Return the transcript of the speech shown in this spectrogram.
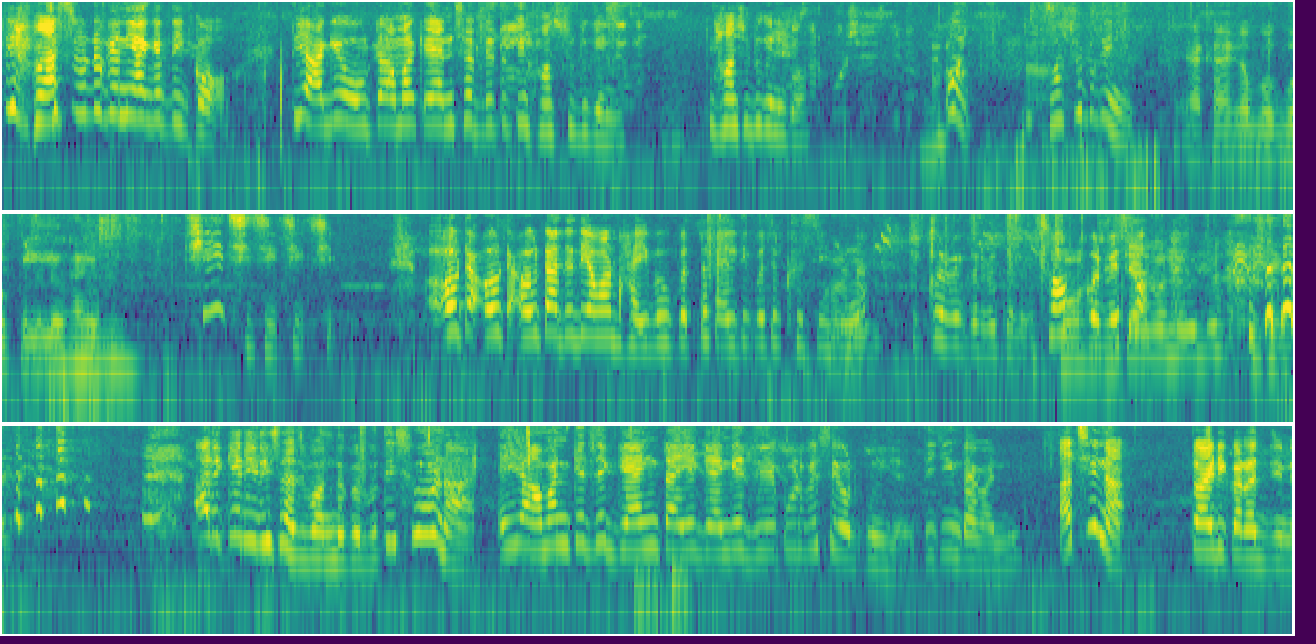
তুই হাঁসুটুকে নি আগে তুই ক তুই আগে ওটা আমাকে অ্যান্সার দে তো তুই হাঁসুটুকে নি। তুই হাঁসুটুকে নি ক। ওই হাঁসুটুকে নি একা একা বক বক করলে লোক হাসবে। ছি ছি ছি ছি ছি। ওটা ওটা ওটা যদি আমার ভাই বউ করতো তাহলে তুই প্রচুর খুশি হতো না? করবে করবে করবে। সব করবে সব। আরে কে রিসার্চ বন্ধ করব? তুই শোন না এই আমানকে যে গ্যাংটা এই গ্যাংয়ে যে পড়বে সে ওর কমে যাবে। তুই চিন্তা করিনি আছি না তৈরি করার জন্য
